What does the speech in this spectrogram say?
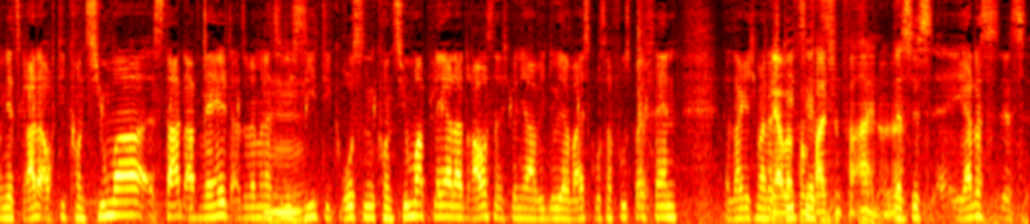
und jetzt gerade auch die Consumer-Startup-Welt, also wenn man natürlich mhm. sieht, die großen Consumer-Player da draußen, ich bin ja, wie du ja weißt, großer Fußballfan, da sage ich mal, da ja, steht vom jetzt, falschen Verein, oder? Das ist, äh, ja, das ist,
